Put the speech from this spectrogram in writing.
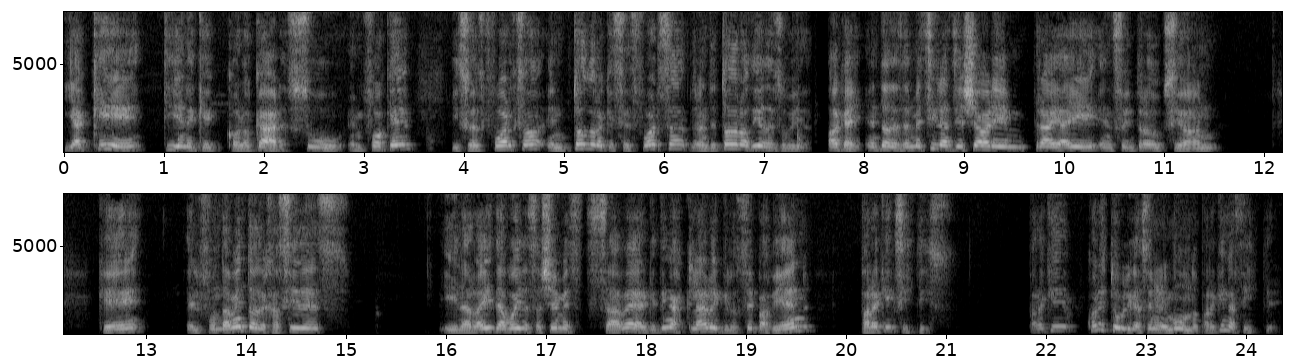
y a qué tiene que colocar su enfoque y su esfuerzo en todo lo que se esfuerza durante todos los días de su vida. Ok, entonces el Mesilas Yesharim trae ahí en su introducción que el fundamento de Hasides y la raíz de Avoidas Hashem es saber, que tengas claro y que lo sepas bien, ¿para qué existís? ¿Para qué? ¿Cuál es tu obligación en el mundo? ¿Para qué naciste?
